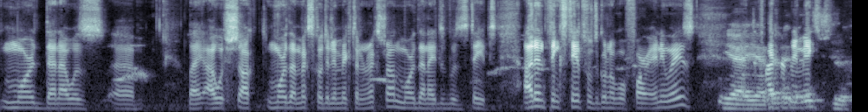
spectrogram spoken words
more than I was uh, like I was shocked more that Mexico didn't make it to the next round more than I did with States. I didn't think States was going to go far anyways. Yeah, yeah, that, that make, true.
